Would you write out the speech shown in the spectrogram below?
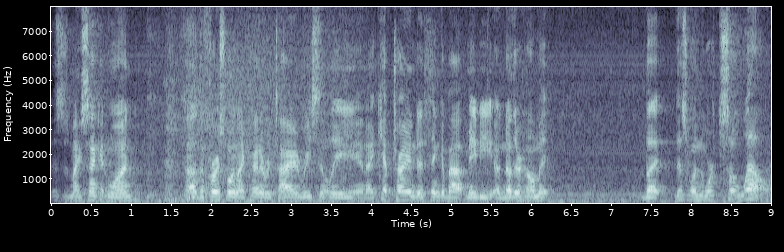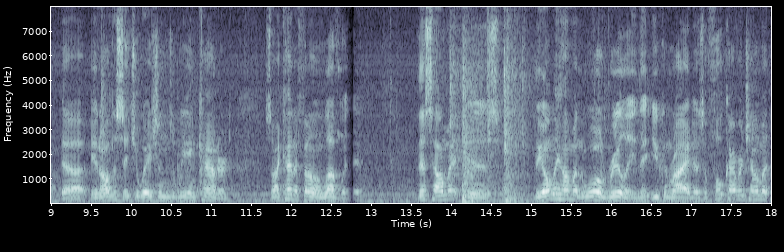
This is my second one. Uh, the first one I kind of retired recently, and I kept trying to think about maybe another helmet, but this one worked so well uh, in all the situations we encountered, so I kind of fell in love with it. This helmet is the only helmet in the world really that you can ride as a full coverage helmet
